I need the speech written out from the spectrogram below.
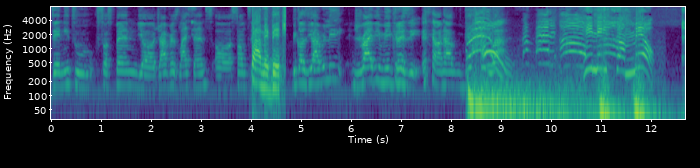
they need to suspend your driver's license or something Buy me, bitch. Because you are really driving me crazy on how beautiful you are. Somebody, oh, he needs some milk. that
